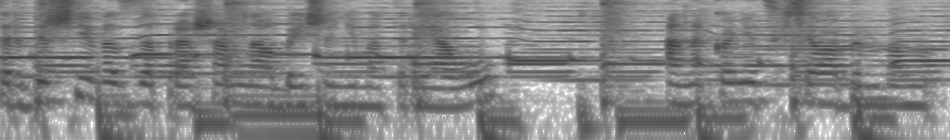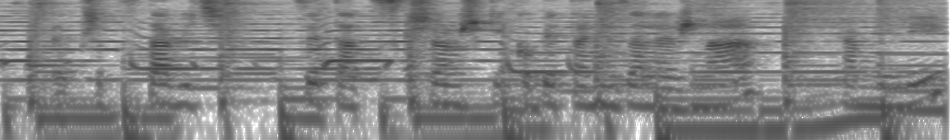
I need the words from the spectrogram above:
Serdecznie Was zapraszam na obejrzenie materiału, a na koniec chciałabym Wam przedstawić cytat z książki Kobieta Niezależna Kamili,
